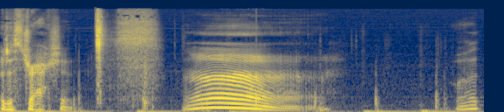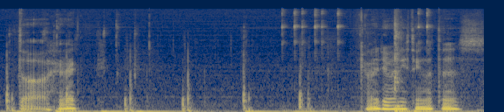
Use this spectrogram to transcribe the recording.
a distraction. Uh, what the heck? I do anything with this?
